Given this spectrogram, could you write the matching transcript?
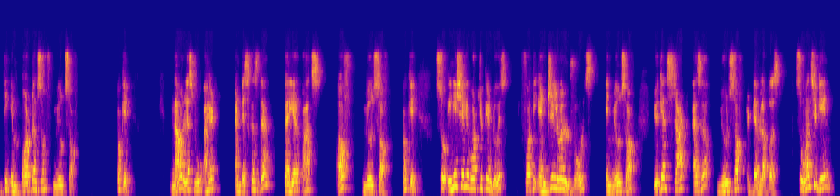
the importance of MuleSoft. Okay, now let's move ahead and discuss the career paths of MuleSoft. Okay, so initially what you can do is for the entry level roles in MuleSoft, you can start as a MuleSoft developers. So once you gain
